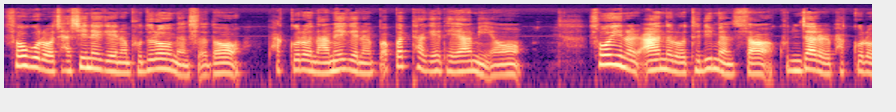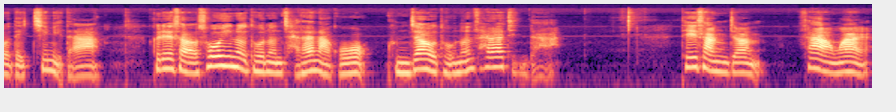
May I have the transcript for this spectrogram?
속으로 자신에게는 부드러우면서도 밖으로 남에게는 뻣뻣하게 대하며 소인을 안으로 들이면서 군자를 밖으로 내칩니다. 그래서 소인의 돈은 자라나고 군자의 돈은 사라진다. 대상전, 상활,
